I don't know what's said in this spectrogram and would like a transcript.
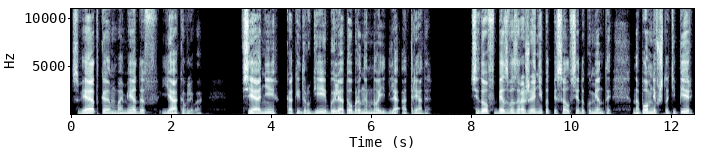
Светка, Мамедов, Яковлева. Все они, как и другие, были отобраны мной для отряда. Седов без возражений подписал все документы, напомнив, что теперь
